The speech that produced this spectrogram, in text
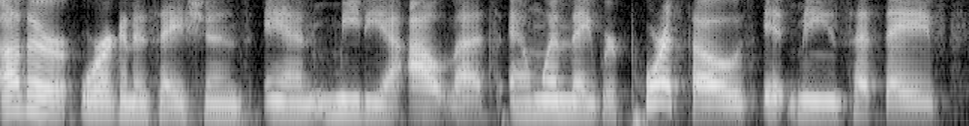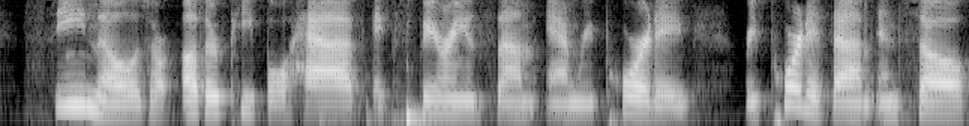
other organizations and media outlets. And when they report those, it means that they've seen those or other people have experienced them and reported reported them and so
